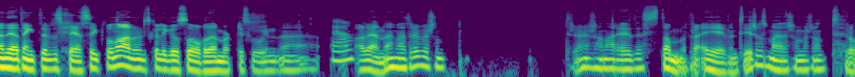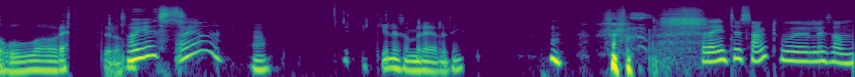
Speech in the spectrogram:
Men det jeg tenkte spesifikt på nå, er når du skal ligge og sove det mørkt i skogen uh, Ja. alene. Men jeg tror det blir sånn tror det, er sånn her, det stammer fra eventyr hos meg, som er sånn troll og vetter og Å, yes. jøss. Å ja. Ikke liksom reelle ting. Hm. det er interessant hvor liksom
